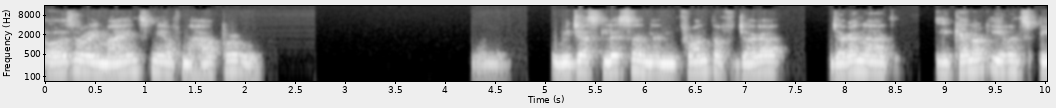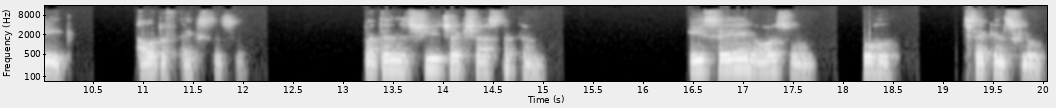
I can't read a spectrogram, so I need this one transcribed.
also reminds me of Mahaprabhu. We just listen in front of Jaga, Jagannath. He cannot even speak out of ecstasy. But then Sri Shikshashtakam, he's saying also, oh, second sloka.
